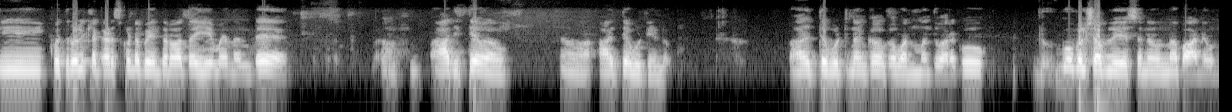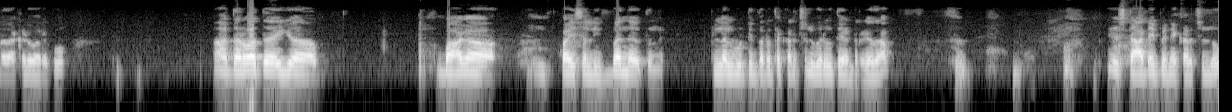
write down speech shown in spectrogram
ఈ కొద్ది రోజులు ఇట్లా గడుచుకుంటూ పోయిన తర్వాత ఏమైందంటే ఆదిత్య ఆదిత్య పుట్టిండు. ఆదిత్య పుట్టినాక ఒక వన్ మంత్ వరకు మొబైల్ షాప్లో చేస్తూనే ఉన్నా బాగానే ఉన్నది అక్కడి వరకు. ఆ తర్వాత ఇక బాగా పైసలు ఇబ్బంది అవుతుంది. పిల్లలు పుట్టిన తర్వాత ఖర్చులు పెరుగుతాయి అంటారు కదా. ఇక స్టార్ట్ అయిపోయినాయి ఖర్చులు.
